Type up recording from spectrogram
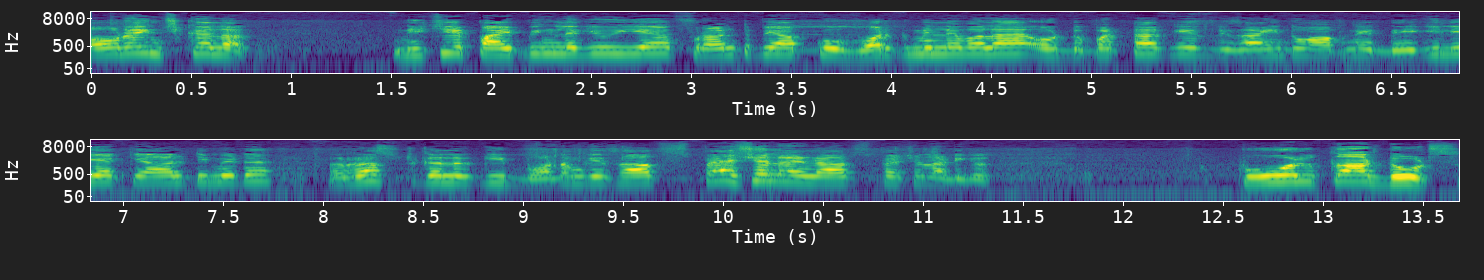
orange colour नीचे पाइपिंग लगी हुई है फ्रंट पे आपको वर्क मिलने वाला है और दुपट्टा के डिज़ाइन तो आपने देख ही लिया, क्या अल्टीमेट है। रस्ट कलर की बॉटम के साथ special and art special article polka dots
